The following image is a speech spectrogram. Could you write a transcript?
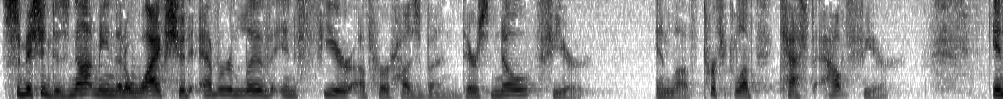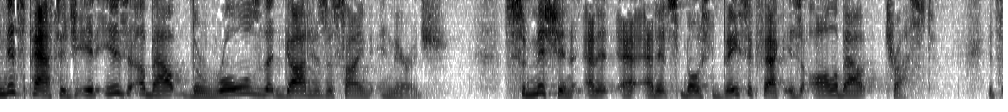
Submission does not mean that a wife should ever live in fear of her husband. There's no fear in love. Perfect love casts out fear. In this passage, it is about the roles that God has assigned in marriage. Submission at, it, at its most basic fact is all about trust. It's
